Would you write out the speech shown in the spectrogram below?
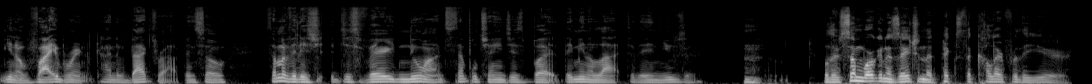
you know, vibrant kind of backdrop. And so some of it is just very nuanced, simple changes, but they mean a lot to the end user. Well, there's some organization that picks the color for the year.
